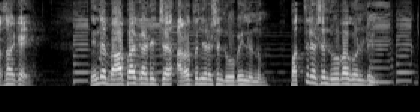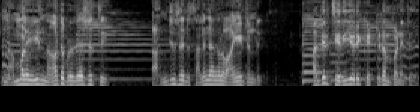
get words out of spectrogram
റസാക്കേ നിന്റെ ബാപ്പാക്ക് അടിച്ച അറുപത്തഞ്ച് ലക്ഷം രൂപയിൽ നിന്നും പത്ത് ലക്ഷം രൂപ കൊണ്ട് നമ്മളെ ഈ നാട്ടുപ്രദേശത്ത് അഞ്ചു സെന്റ് സ്ഥലം ഞങ്ങൾ വാങ്ങിയിട്ടുണ്ട്. അതിൽ ചെറിയൊരു കെട്ടിടം പണിത്.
